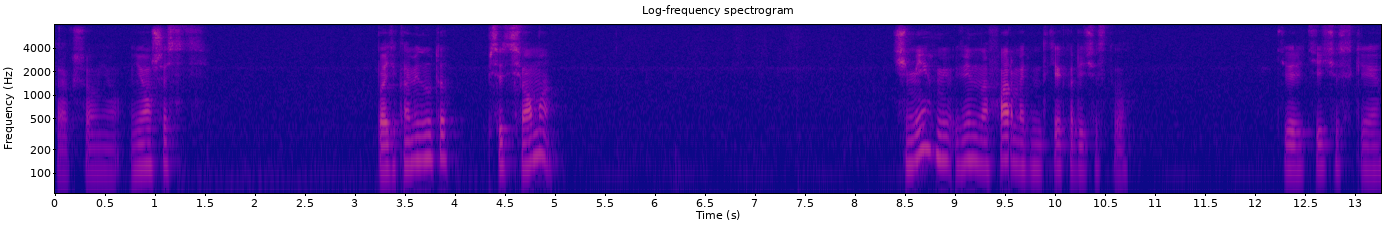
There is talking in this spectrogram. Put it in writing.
Так, що у нього? У нього 6... Бать, яка минута? 57? Чи міг мі- він нафармити на таке количество? Теоретически.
